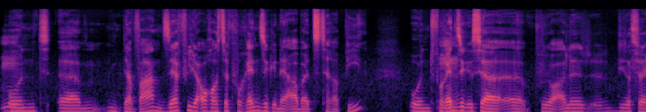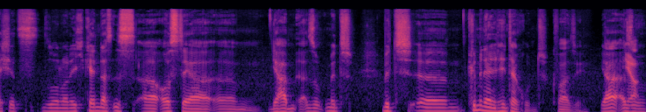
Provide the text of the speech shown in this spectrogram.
Mhm. Und ähm, da waren sehr viele auch aus der Forensik in der Arbeitstherapie. Und Forensik ist ja äh, für alle, die das vielleicht jetzt so noch nicht kennen, das ist äh, aus der, ähm, ja, also mit, mit ähm, kriminellen Hintergrund quasi. Ja, also Ja.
